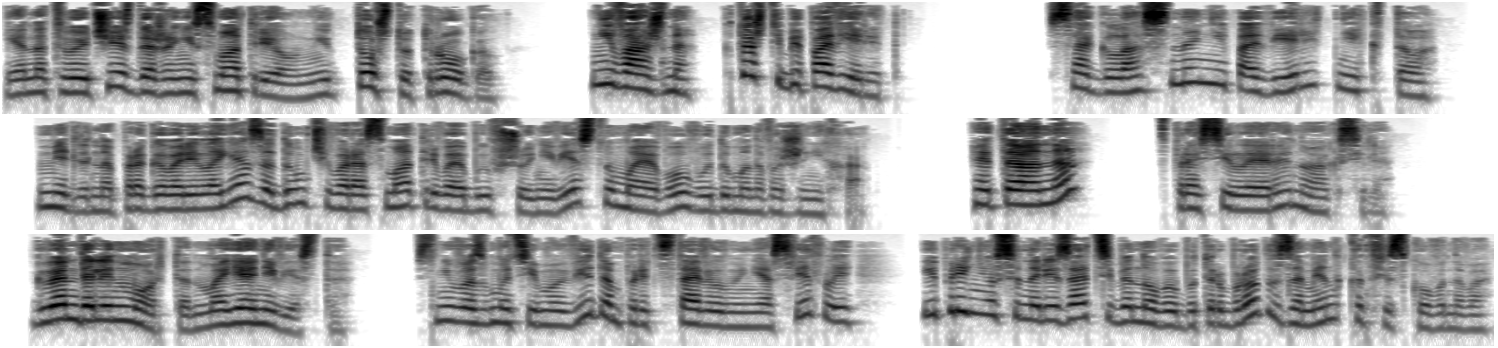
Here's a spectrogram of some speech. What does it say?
«Я на твою честь даже не смотрел, не то что трогал». «Неважно, кто ж тебе поверит?» «Согласна, не поверит никто», — медленно проговорила я, задумчиво рассматривая бывшую невесту моего выдуманного жениха. «Это она?» — спросила Эрену Акселя. «Гвендолин Мортон, моя невеста». С невозмутимым видом представил меня Светлый и принялся нарезать себе новый бутерброд взамен конфискованного.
